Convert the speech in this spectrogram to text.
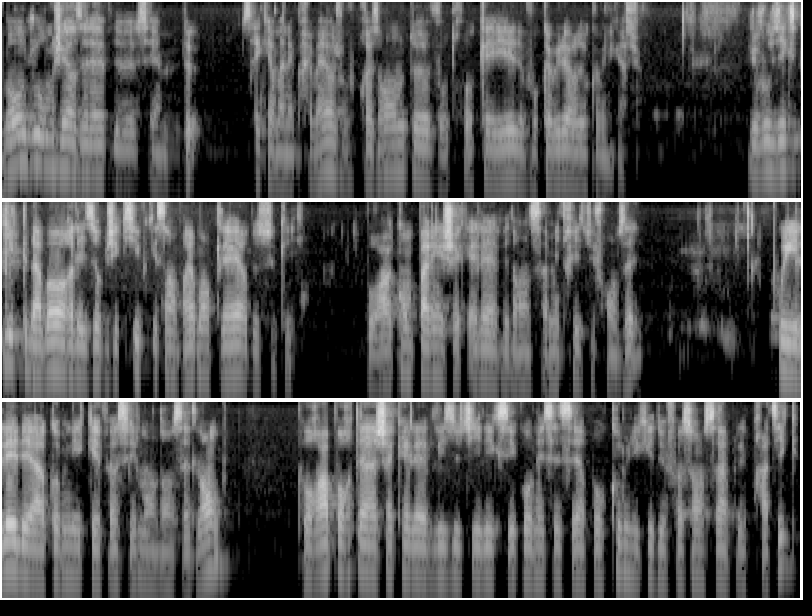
Bonjour mes chers élèves de CM2, 5e année primaire, je vous présente votre cahier de vocabulaire de communication. Je vous explique d'abord les objectifs qui sont vraiment clairs de ce cahier, pour accompagner chaque élève dans sa maîtrise du français, puis l'aider à communiquer facilement dans cette langue, pour apporter à chaque élève les outils lexicaux nécessaires pour communiquer de façon simple et pratique,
